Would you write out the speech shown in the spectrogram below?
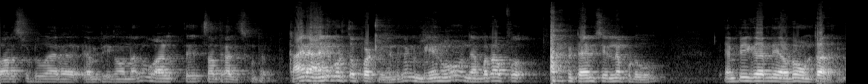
వారసుడు ఆయన ఎంపీగా ఉన్నారు వాళ్ళు సంతకాలు తీసుకుంటారు. కానీ ఆయన కూడా తప్పట్లేదు. ఎందుకంటే నేను నెంబర్ ఆఫ్ టైమ్స్ వెళ్ళినప్పుడు ఎంపీ గారిని ఎవరో ఉంటారు అక్కడ.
